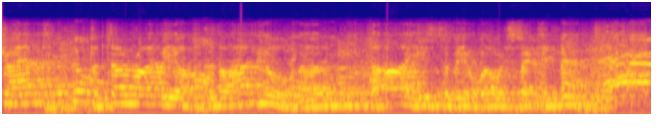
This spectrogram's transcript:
tramp, but don't write me off, because I'll have you all know that I used to be a well-respected man.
